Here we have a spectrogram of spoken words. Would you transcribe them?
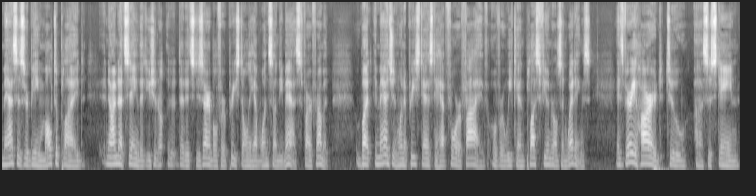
masses are being multiplied. Now, I'm not saying that you should that it's desirable for a priest to only have one Sunday mass. Far from it. But imagine when a priest has to have four or five over a weekend, plus funerals and weddings. It's very hard to uh, sustain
